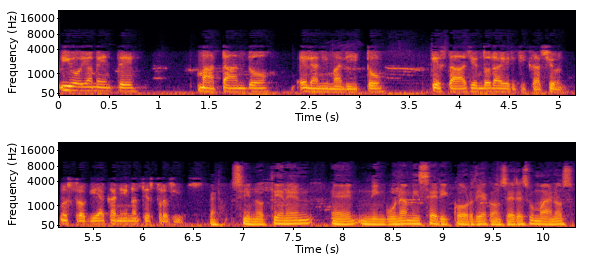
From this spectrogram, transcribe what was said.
y obviamente matando el animalito que estaba haciendo la verificación, nuestro guía canino antiexplosivos. Bueno, si no tienen eh, ninguna misericordia con seres humanos,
